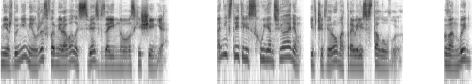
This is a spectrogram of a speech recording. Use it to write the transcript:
между ними уже сформировалась связь взаимного восхищения. Они встретились с Ху Ян Сюанем и вчетвером отправились в столовую. Ван Бэнь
